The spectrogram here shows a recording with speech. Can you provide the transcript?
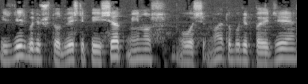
И здесь будет что? 250 минус 8. Но это будет, по идее,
